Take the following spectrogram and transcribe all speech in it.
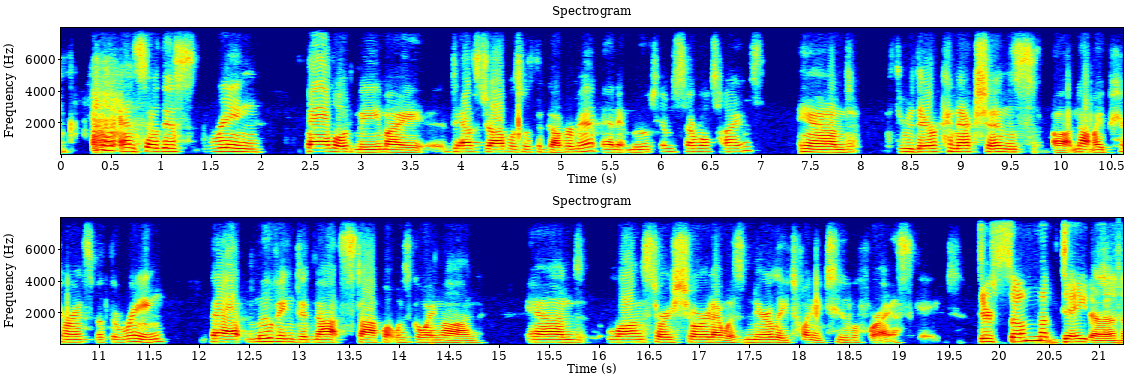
and so this ring followed me. My dad's job was with the government and it moved him several times. And through their connections, uh, not my parents, but the ring, that moving did not stop what was going on. And long story short, I was nearly 22 before I escaped. There's some data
